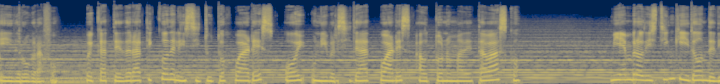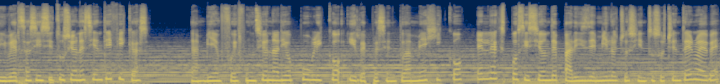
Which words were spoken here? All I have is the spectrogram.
e hidrógrafo. Fue catedrático del Instituto Juárez, hoy Universidad Juárez Autónoma de Tabasco, miembro distinguido de diversas instituciones científicas. También fue funcionario público y representó a México en la Exposición de París de 1889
